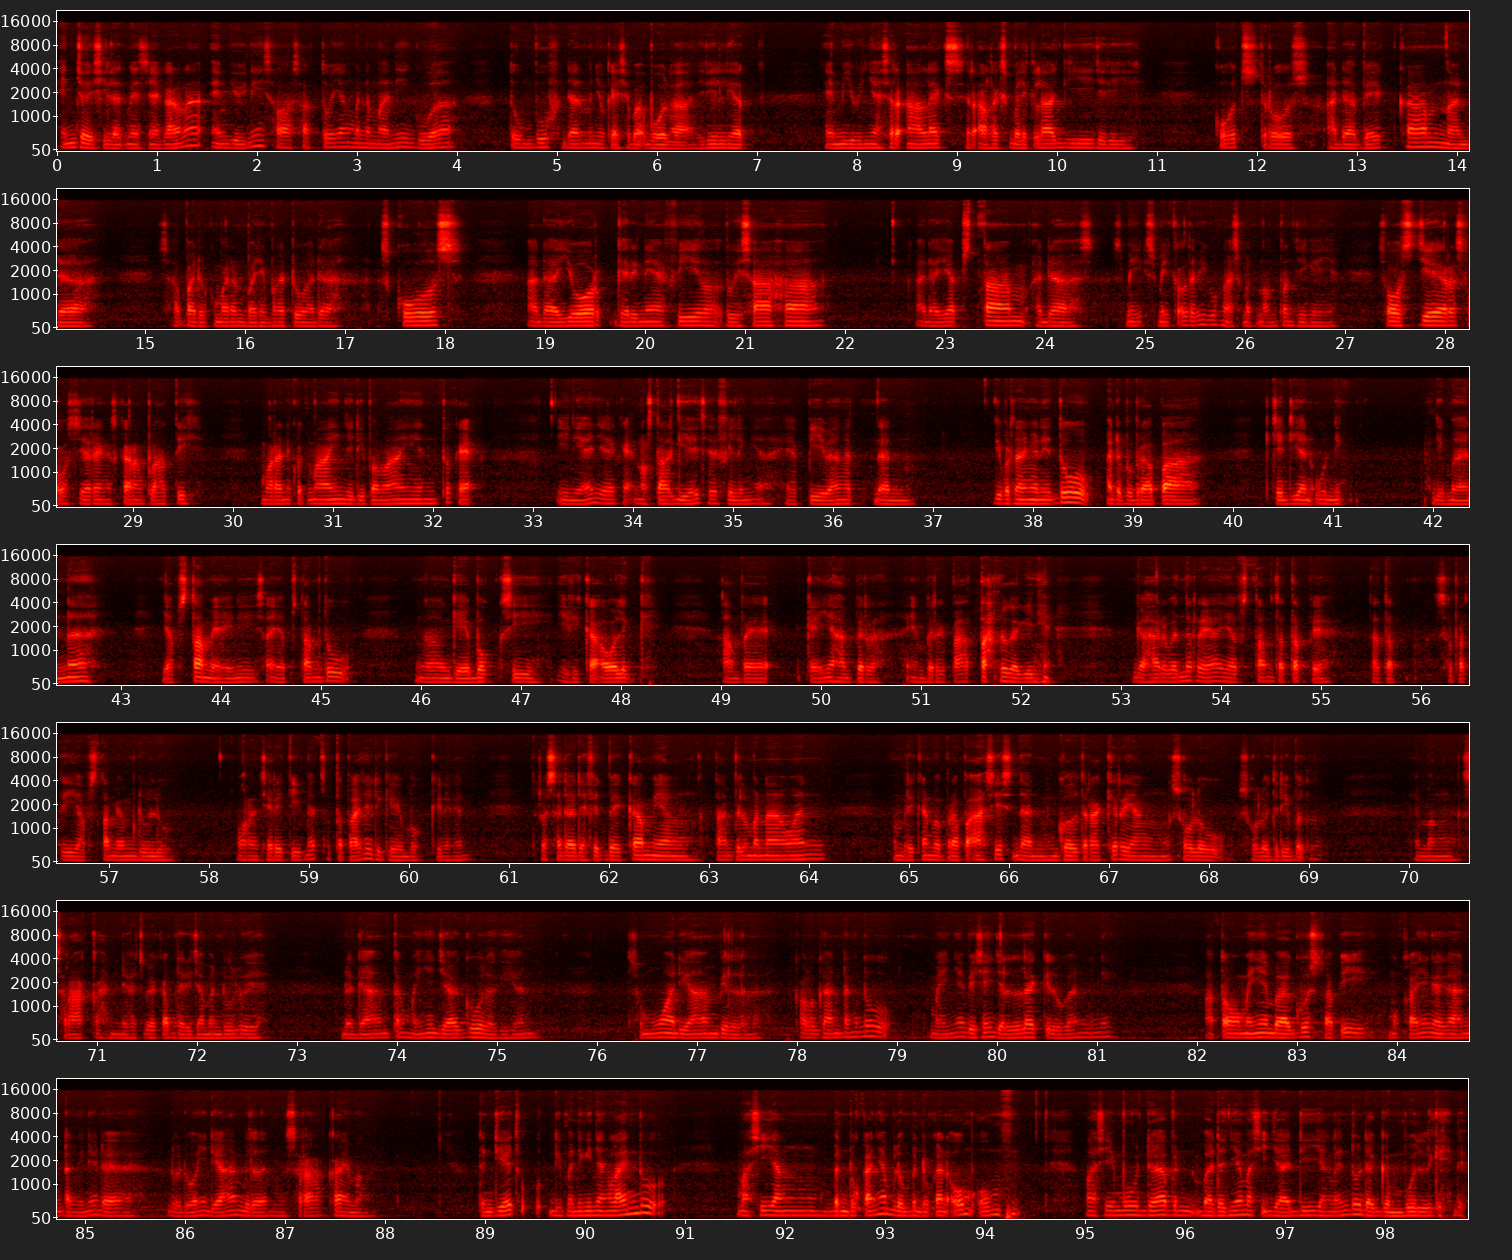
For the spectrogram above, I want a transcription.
enjoy sih lihat matchnya karena MU ini salah satu yang menemani gue tumbuh dan menyukai sepak bola. Jadi lihat MU nya Sir Alex Sir Alex balik lagi jadi coach terus ada Beckham ada siapa tuh kemarin banyak banget tuh ada Scholes ada York, Gary Neville, Luis Saha, ada Yapstam, ada Schmeichel tapi gue nggak sempat nonton sih kayaknya. Solskjaer, Solskjaer yang sekarang pelatih kemarin ikut main jadi pemain tuh kayak ini aja kayak nostalgia aja feelingnya happy banget. Dan di pertandingan itu ada beberapa kejadian unik di mana Yapstam ya ini saya Yapstam tuh ngegebok si Ivica Oleg. Sampai kayaknya hampir hampir patah tuh kakinya gahar bener ya Yapstam tetap ya. Tetap seperti Yapstam yang dulu. Orang charity match tetap aja digebok gitu kan. Terus ada David Beckham yang tampil menawan memberikan beberapa assist dan gol terakhir yang solo solo dribble. Emang serakah nih David Beckham dari zaman dulu ya. Udah ganteng mainnya jago lagi kan. Semua diambil. Kalau ganteng tuh mainnya biasanya jelek gitu kan ini atau mainnya bagus tapi mukanya nggak ganteng. Ini udah dua-duanya diambil emang serakah emang. Dan dia tuh dibandingin yang lain tuh masih yang bentukannya belum bentukan om om masih muda badannya masih jadi. Yang lain tuh udah gembul gitu.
